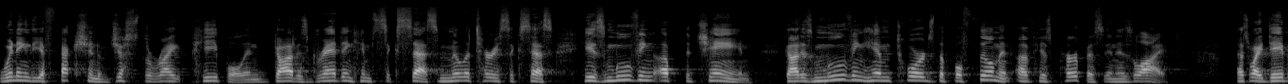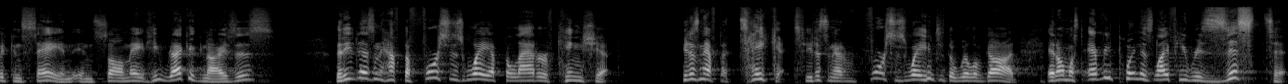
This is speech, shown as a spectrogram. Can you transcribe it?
winning the affection of just the right people, and God is granting him success, military success. He is moving up the chain. God is moving him towards the fulfillment of his purpose in his life. That's why David can say in, in Psalm 8, he recognizes that he doesn't have to force his way up the ladder of kingship. He doesn't have to take it. He doesn't have to force his way into the will of God. At almost every point in his life, he resists it.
